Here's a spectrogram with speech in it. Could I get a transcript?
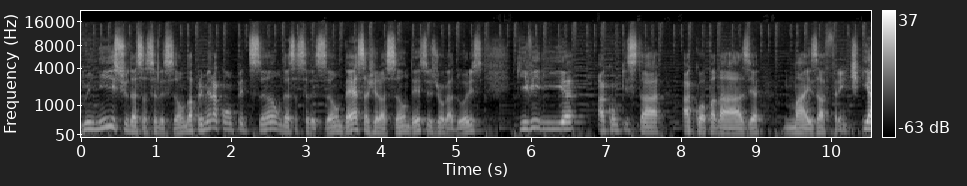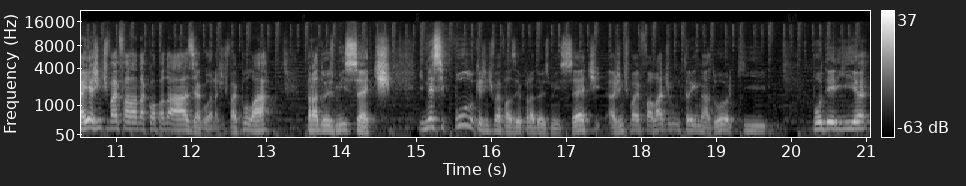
do início dessa seleção, da primeira competição dessa seleção, dessa geração, desses jogadores, que viria a conquistar a Copa da Ásia mais à frente. E aí a gente vai falar da Copa da Ásia agora. A gente vai pular para 2007. E nesse pulo que a gente vai fazer para 2007, a gente vai falar de um treinador que poderia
